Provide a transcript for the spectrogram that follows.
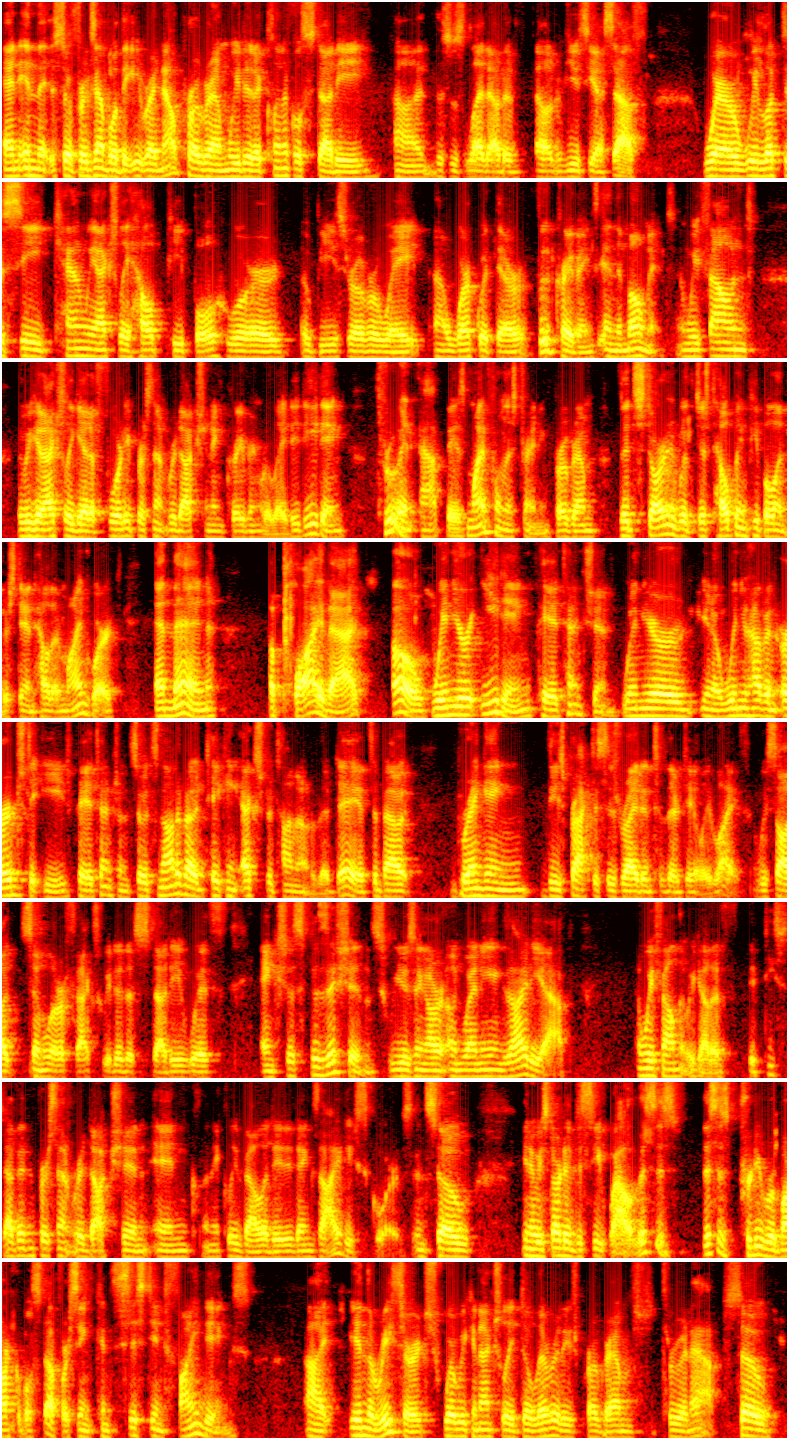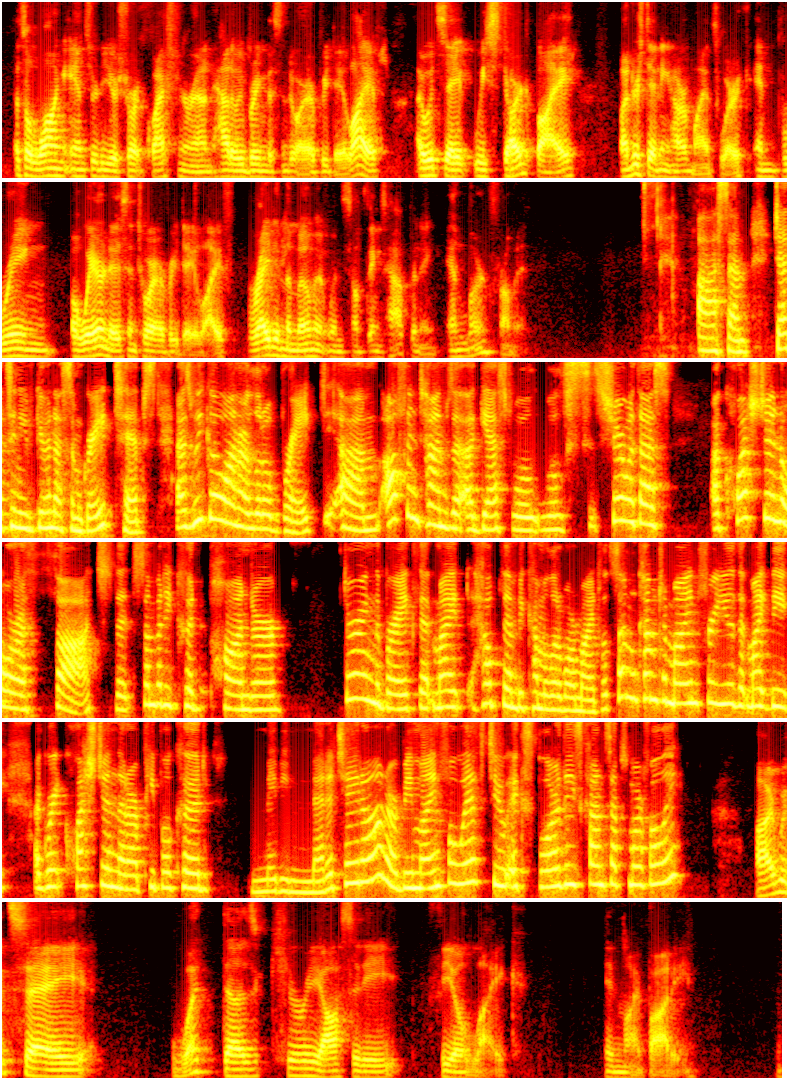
And in the, so for example, the Eat Right Now program, we did a clinical study. Uh, this was led out of, out of UCSF, where we look to see can we actually help people who are obese or overweight uh, work with their food cravings in the moment. And we found that we could actually get a 40% reduction in craving related eating through an app based mindfulness training program that started with just helping people understand how their mind worked and then apply that oh when you're eating pay attention. When you're you know when you have an urge to eat pay attention. So it's not about taking extra time out of their day. It's about bringing these practices right into their daily life. We saw similar effects. We did a study with anxious physicians using our Unwinding Anxiety app, and we found that we got a 57% reduction in clinically validated anxiety scores. And so, you know, we started to see, wow, this is this is pretty remarkable stuff. We're seeing consistent findings uh, in the research where we can actually deliver these programs through an app. So that's a long answer to your short question around how do we bring this into our everyday life. I would say we start by understanding how our minds work and bring awareness into our everyday life right in the moment when something's happening and learn from it. Awesome. Judson, you've given us some great tips. As we go on our little break, um, oftentimes a, a guest will, will share with us a question or a thought that somebody could ponder during the break that might help them become a little more mindful. Something come to mind for you that might be a great question that our people could maybe meditate on or be mindful with to explore these concepts more fully? I would say, what does curiosity feel like? in my body?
